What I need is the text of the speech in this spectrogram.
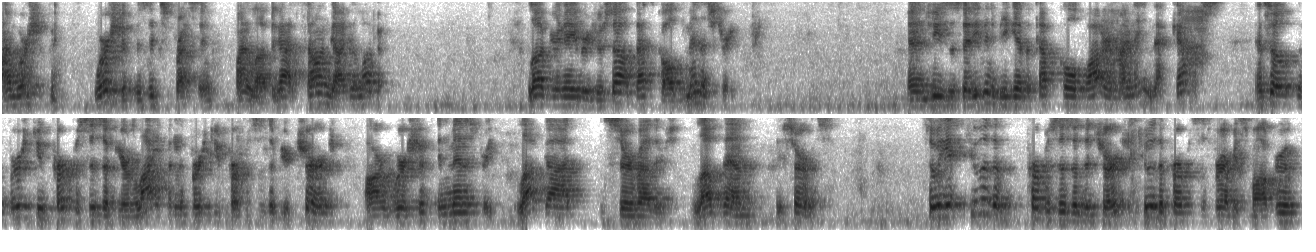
I'm worshiping. Worship is expressing my love to God, telling God you love Him. Love your neighbors yourself, that's called ministry. And Jesus said, even if you give a cup of cold water in my name, that counts. And so the first two purposes of your life and the first two purposes of your church are worship and ministry. Love God and serve others. Love them through service. So we get two of the purposes of the church, two of the purposes for every small group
